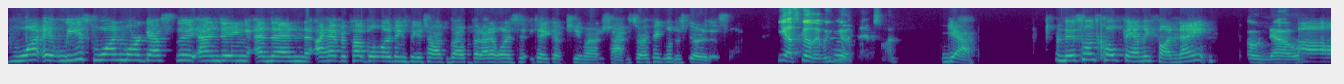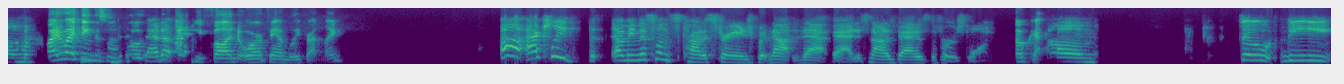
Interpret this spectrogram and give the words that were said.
one at least one more guess the ending and then I have a couple of things we could talk about but I don't want to take up too much time. So I think we'll just go to this one. Yeah, let's go. We can go to the next one. Yeah. This one's called Family Fun Night. Oh no. Um, Why do I think this will both be fun or family friendly? Uh, actually, I mean, this one's kind of strange, but not that bad. It's not as bad as the first one. Okay. Um, so the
